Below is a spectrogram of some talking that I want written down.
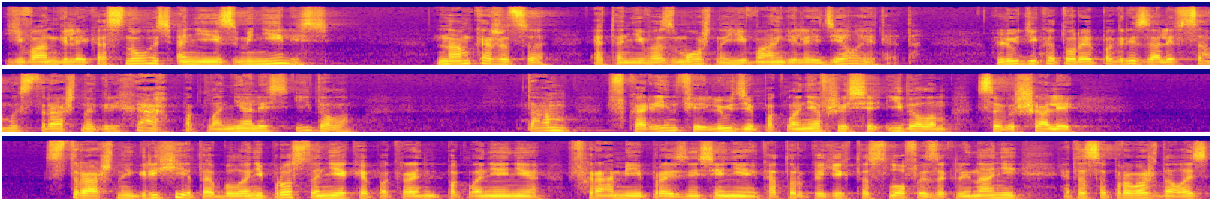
Евангелие коснулось, они изменились. Нам кажется, это невозможно, Евангелие делает это – Люди, которые погрязали в самых страшных грехах, поклонялись идолам. Там, в Коринфе, люди, поклонявшиеся идолам, совершали страшные грехи. Это было не просто некое поклонение в храме и произнесение каких-то слов и заклинаний. Это сопровождалось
